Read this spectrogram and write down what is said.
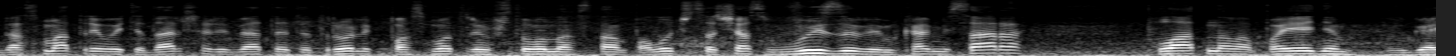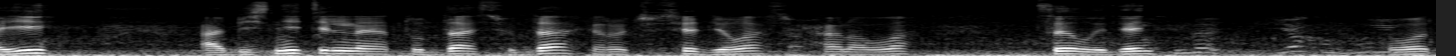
Досматривайте дальше, ребята, этот ролик. Посмотрим, что у нас там получится. Сейчас вызовем комиссара платного. Поедем в ГАИ. Объяснительное. Туда-сюда. Короче, все дела. Субханаллах. Целый день. Вот.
